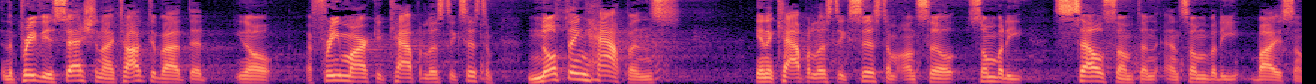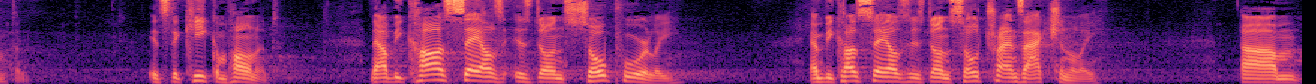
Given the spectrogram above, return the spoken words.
In the previous session, I talked about that, you know, a free market capitalistic system. Nothing happens in a capitalistic system until somebody sells something and somebody buys something. It's the key component. Now, because sales is done so poorly, and because sales is done so transactionally, um,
